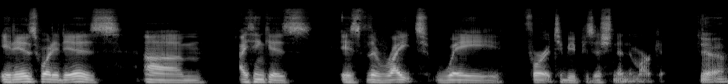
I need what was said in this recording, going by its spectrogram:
it is what it is. Um, I think is is the right way for it to be positioned in the market. Yeah.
